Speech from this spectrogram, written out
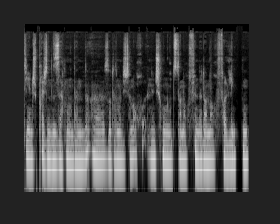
die entsprechenden Sachen dann, äh, so dass man dich dann auch in den Shownotes dann auch finde, dann auch verlinken.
